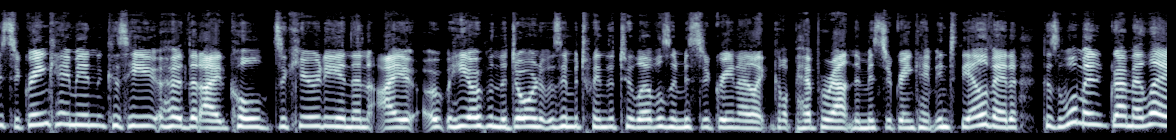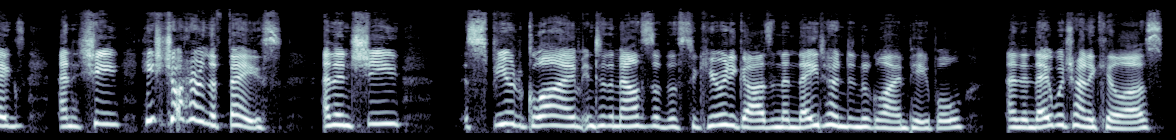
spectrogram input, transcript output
Mr. Green came in because he heard that I had called security, and then I he opened the door and it was in between the two levels. And Mr. Green, I like got Pepper out, and then Mr. Green came into the elevator because the woman grabbed my legs and she he shot her in the face, and then she spewed glime into the mouths of the security guards, and then they turned into glime people. And then they were trying to kill us.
